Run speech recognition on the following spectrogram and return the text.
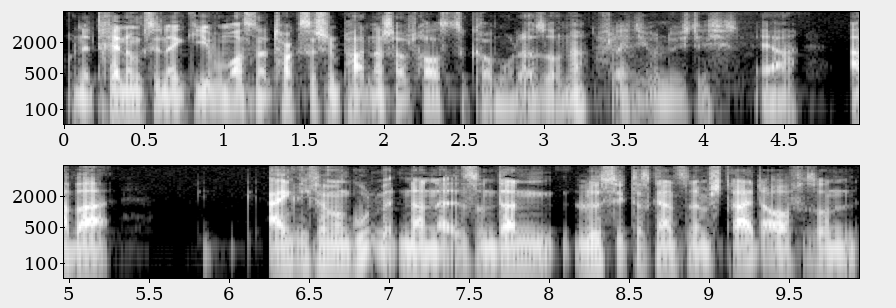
und eine Trennungsenergie, um aus einer toxischen Partnerschaft rauszukommen oder so, ne? Vielleicht nicht unwichtig. Ja. Aber eigentlich, wenn man gut miteinander ist und dann löst sich das Ganze in einem Streit auf, so ein,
